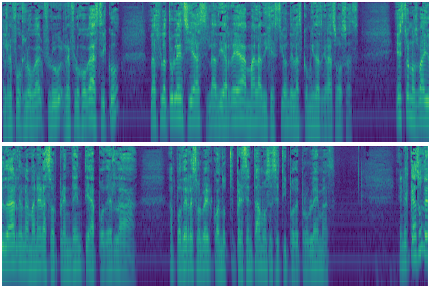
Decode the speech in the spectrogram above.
el reflujo, reflujo gástrico, las flatulencias, la diarrea, mala digestión de las comidas grasosas. Esto nos va a ayudar de una manera sorprendente a a poder resolver cuando presentamos ese tipo de problemas. En el caso de,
